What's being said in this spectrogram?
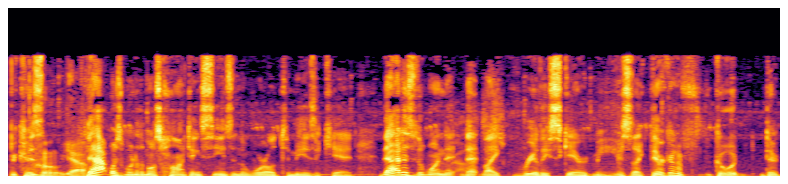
Because Oh, yeah. that was one of the most haunting scenes in the world to me as a kid. That is the one that, that like really scared me. It's like they're gonna f- go they're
